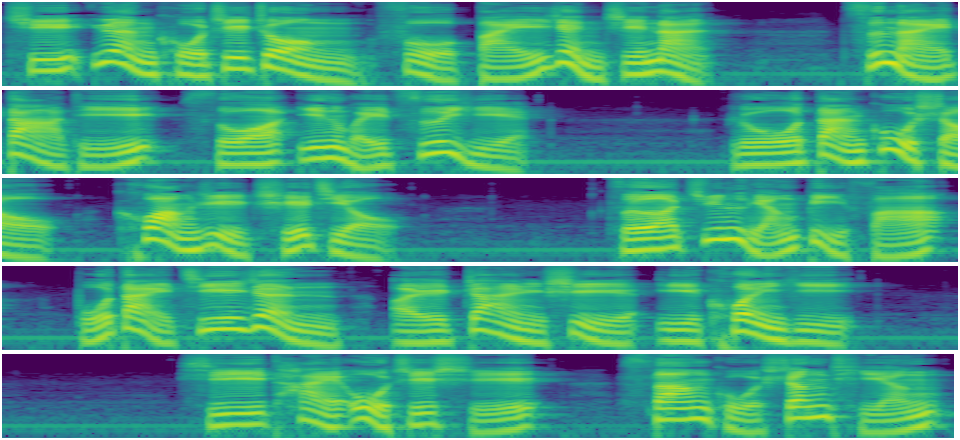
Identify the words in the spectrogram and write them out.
取怨苦之重，负白刃之难，此乃大敌所因为资也。如但固守，旷日持久，则军粮必乏，不待接任。而战事已困矣。昔太戊之时，桑谷生庭，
